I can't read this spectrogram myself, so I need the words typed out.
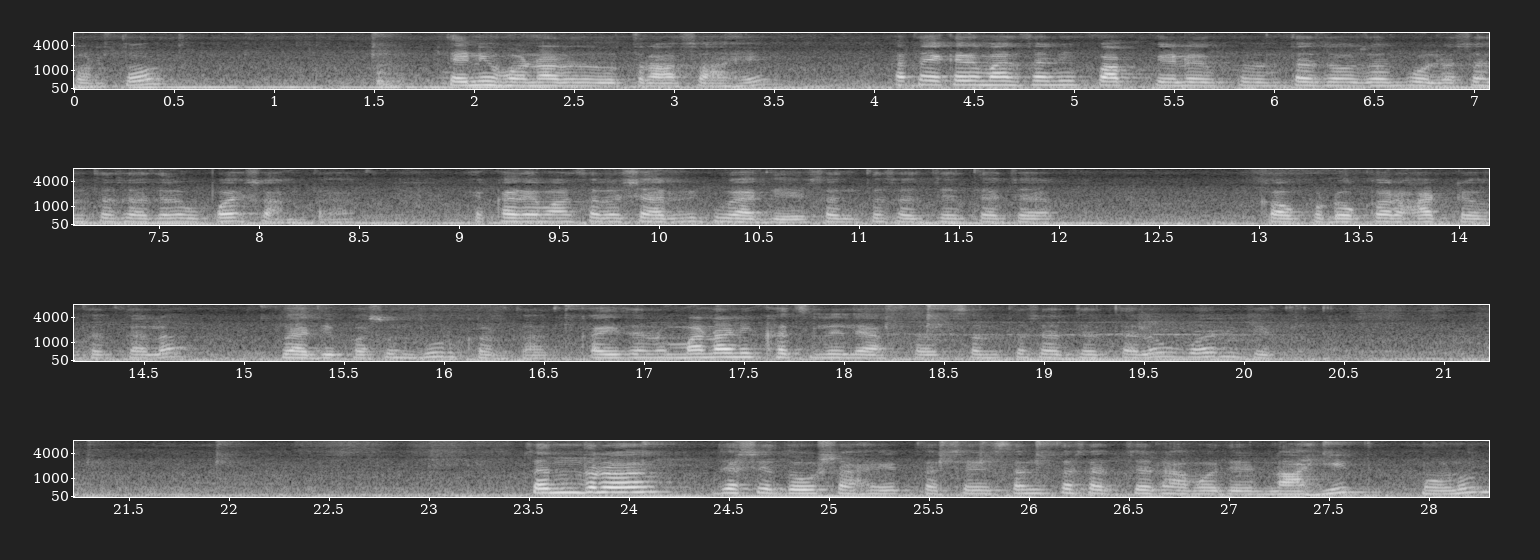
करतो त्यांनी होणारा जो त्रास आहे आता एखाद्या माणसाने पाप केलं संत जाऊन बोललं संत सज्जाला उपाय सांगतात. एखाद्या माणसाला शारीरिक व्याधी आहे संत सज्जन त्याच्या का डोक्यावर हात ठेवतात त्याला व्याधीपासून दूर करतात. काही जण मनाने खचलेले असतात संत सज्जन त्याला उभारी देतात चंद्र जसे दोष आहेत तसे संत सज्जनामध्ये नाहीत म्हणून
